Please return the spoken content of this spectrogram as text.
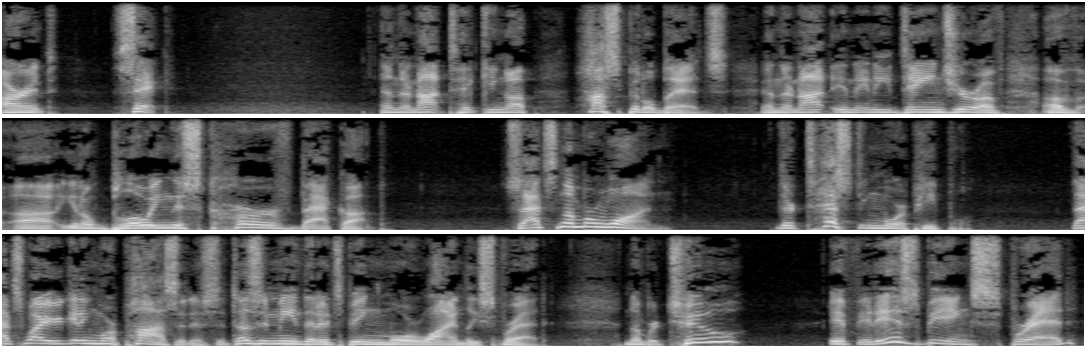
aren't sick. And they're not taking up hospital beds, and they're not in any danger of of uh, you know blowing this curve back up. So that's number one. They're testing more people. That's why you're getting more positives. It doesn't mean that it's being more widely spread. Number two, if it is being spread,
